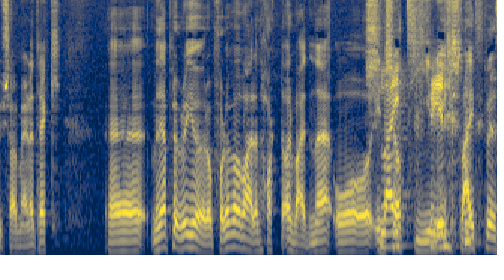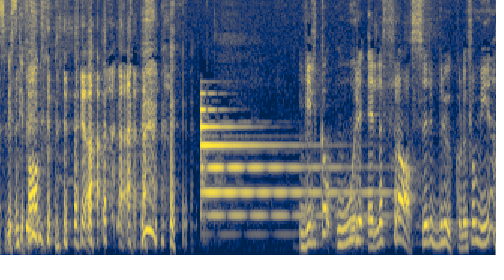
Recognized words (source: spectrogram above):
usjarmerende trekk. Men jeg prøver å gjøre opp for det ved å være en hardt arbeidende og initiativrik, sleip eh, sviskefaen. Hvilke ord eller fraser bruker du for mye?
